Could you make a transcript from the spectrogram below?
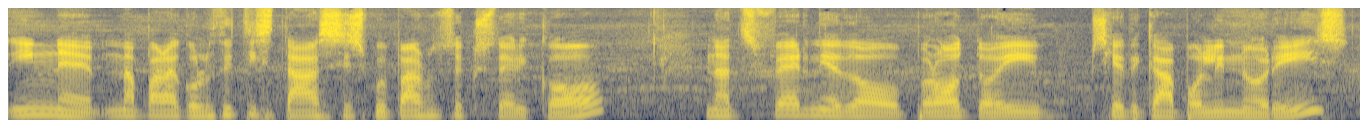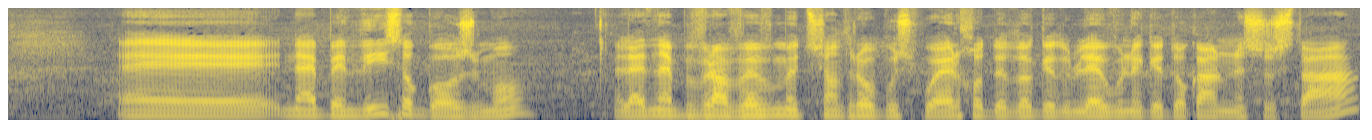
είναι να παρακολουθεί τις τάσεις που υπάρχουν στο εξωτερικό, να τις φέρνει εδώ πρώτο ή σχετικά πολύ νωρίς, ε, να επενδύει στον κόσμο, δηλαδή να επιβραβεύουμε τους ανθρώπους που έρχονται εδώ και δουλεύουν και το κάνουν σωστά,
